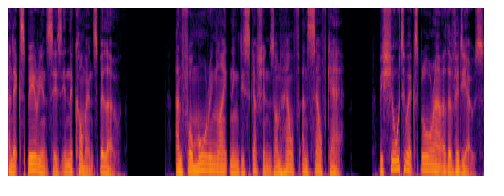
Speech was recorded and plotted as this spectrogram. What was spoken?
and experiences in the comments below. And for more enlightening discussions on health and self-care, be sure to explore our other videos.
